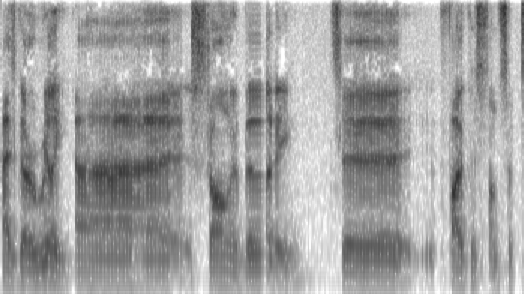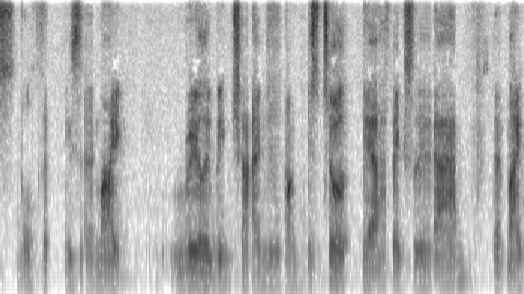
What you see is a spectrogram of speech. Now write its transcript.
has got a really uh, strong ability to focus on some simple things that make really big changes on just two of the aspects of the game that make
